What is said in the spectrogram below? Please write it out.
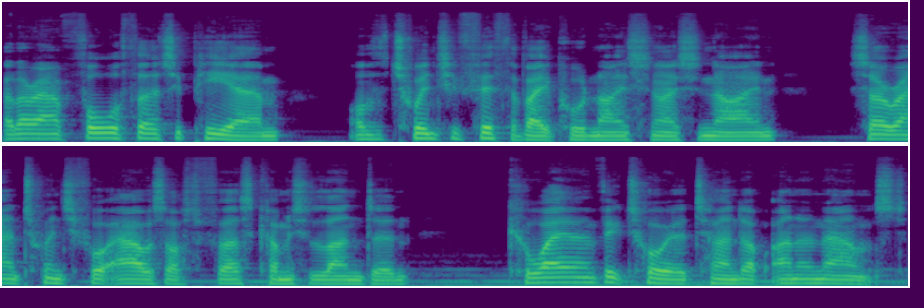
At around 4:30 p.m. on the 25th of April 1999, so around 24 hours after first coming to London, Kouao and Victoria turned up unannounced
